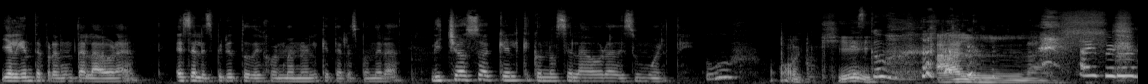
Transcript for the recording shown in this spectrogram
y alguien te pregunta la hora, es el espíritu de Juan Manuel que te responderá, dichoso aquel que conoce la hora de su muerte. Uf, Ok. es como... Ay, perdón,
